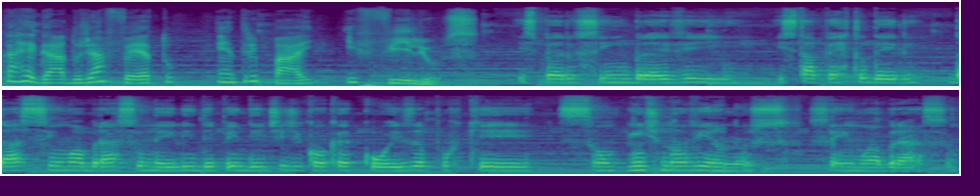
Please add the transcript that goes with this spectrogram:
carregado de afeto entre pai e filhos. Espero sim em breve estar perto dele, dar sim um abraço nele, independente de qualquer coisa, porque são 29 anos sem um abraço.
